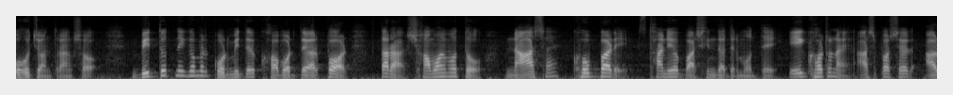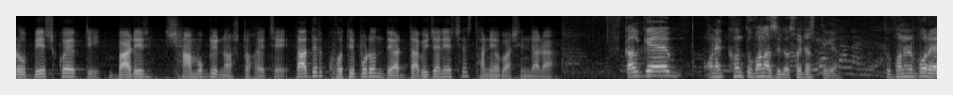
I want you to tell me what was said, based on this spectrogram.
বহু যন্ত্রাংশ। বিদ্যুৎ নিগমের কর্মীদের খবর দেওয়ার পর তারা সময় মতো না আসায় ক্ষোভ বাড়ে স্থানীয় বাসিন্দাদের মধ্যে। এই ঘটনায় আশপাশের আরও বেশ কয়েকটি বাড়ির সামগ্রী নষ্ট হয়েছে। তাদের ক্ষতিপূরণ দেওয়ার দাবি জানিয়েছে স্থানীয় বাসিন্দারা। কালকে অনেকক্ষণ তুফান আসছিল ছয়টার থেকে। তুফানের পরে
